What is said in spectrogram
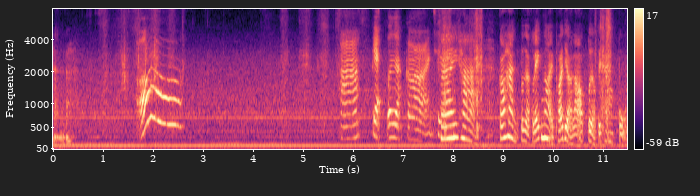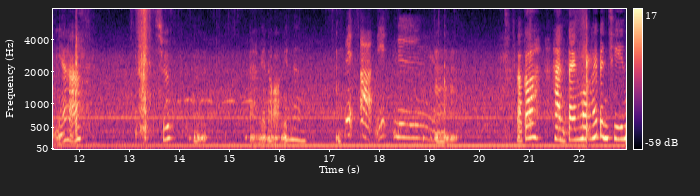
หั่นนะ ๆอ๋ออะแกะเปลือกก่อนใช่ไหมใช่ค่ะ ก็หั่นเปลือกเล็กหน่อยเพราะเดี๋ยวเราเอาเปลือกไปทำปุ๋ยนะคะชึบอืมอ่าเม็ดเอาออกนิดนึงเล็ดออกนิดนึงอืมแล้วก็หั่นแตงโมให้เป็นชิ้น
